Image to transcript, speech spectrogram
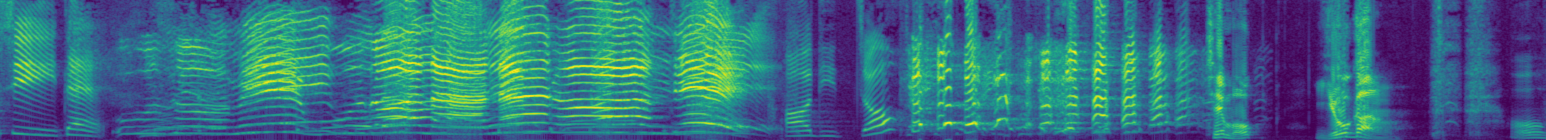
시대 웃음이 묻어나는 편지 어디죠? 제목 요강 어.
